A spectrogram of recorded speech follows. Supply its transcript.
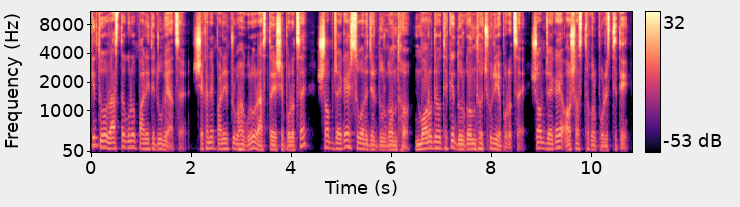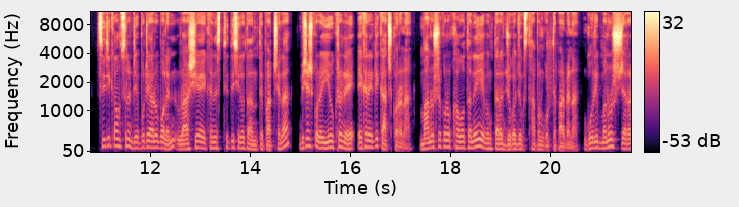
কিন্তু রাস্তাগুলো পানিতে ডুবে আছে। সেখানে পানির প্রবাহগুলো রাস্তায় এসে পড়েছে। সব জায়গায় সোয়ারেজের দুর্গন্ধ, মরদেহ থেকে দুর্গন্ধ ছড়িয়ে পড়েছে। সব জায়গায় অস্বাস্থ্যকর পরিস্থিতি। সিটি কাউন্সিলের ডেপুটি আরও বলেন, রাশিয়া এখানে স্থিতিশীলতা আনতে পারছে না, বিশেষ করে ইউক্রেনে এখানে এটি কাজ করে না। মানুষের কোনো ক্ষমতা নেই এবং তারা যোগাযোগ স্থাপন করতে পারবে না। গরিব মানুষ যারা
